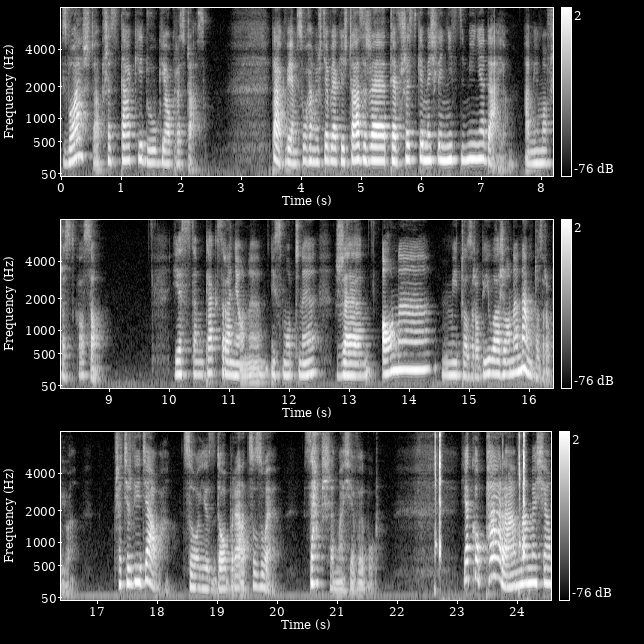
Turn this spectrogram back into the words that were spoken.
zwłaszcza przez taki długi okres czasu. Tak, wiem, słucham już Ciebie jakiś czas, że te wszystkie myśli nic mi nie dają, a mimo wszystko są. Jestem tak zraniony i smutny, że ona mi to zrobiła, że ona nam to zrobiła. Przecież wiedziała, co jest dobre, a co złe. Zawsze ma się wybór. Jako para mamy się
